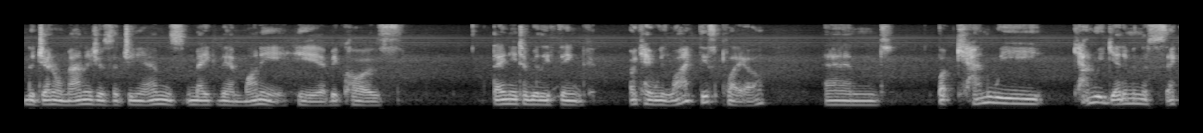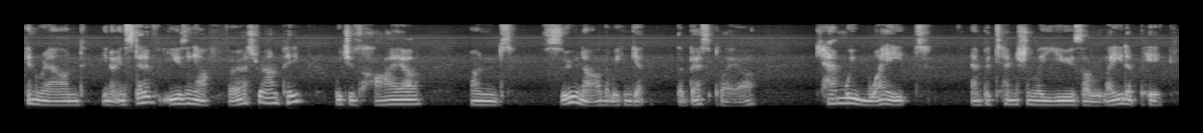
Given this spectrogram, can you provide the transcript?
the general managers, the GMs, make their money here because they need to really think, okay, we like this player, and but can we can we get him in the second round? You know, instead of using our first round pick, which is higher and sooner that we can get the best player, can we wait and potentially use a later pick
